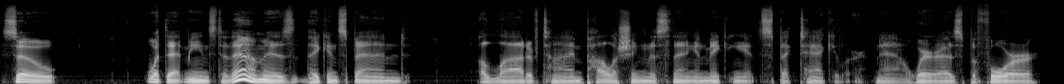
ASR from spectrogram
So, what that means to them is they can spend a lot of time polishing this thing and making it spectacular now, whereas before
